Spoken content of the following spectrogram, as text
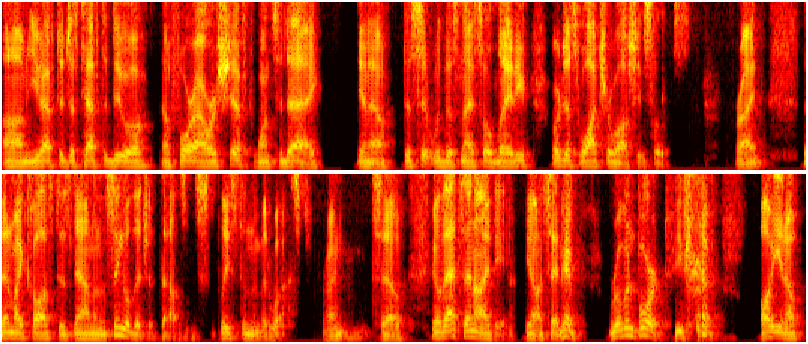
um, you have to just have to do a, a four hour shift once a day you know to sit with this nice old lady or just watch her while she sleeps right? Then my cost is down in the single digit thousands, at least in the Midwest, right? So, you know, that's an idea. You know, I said, hey, room and board. You have all, you know,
